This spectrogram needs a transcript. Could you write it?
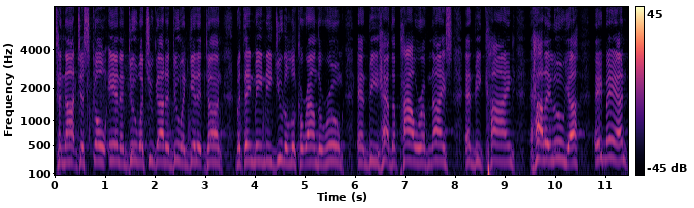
to not just go in and do what you got to do and get it done, but they may need you to look around the room and be have the power of nice and be kind. Hallelujah. Amen.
